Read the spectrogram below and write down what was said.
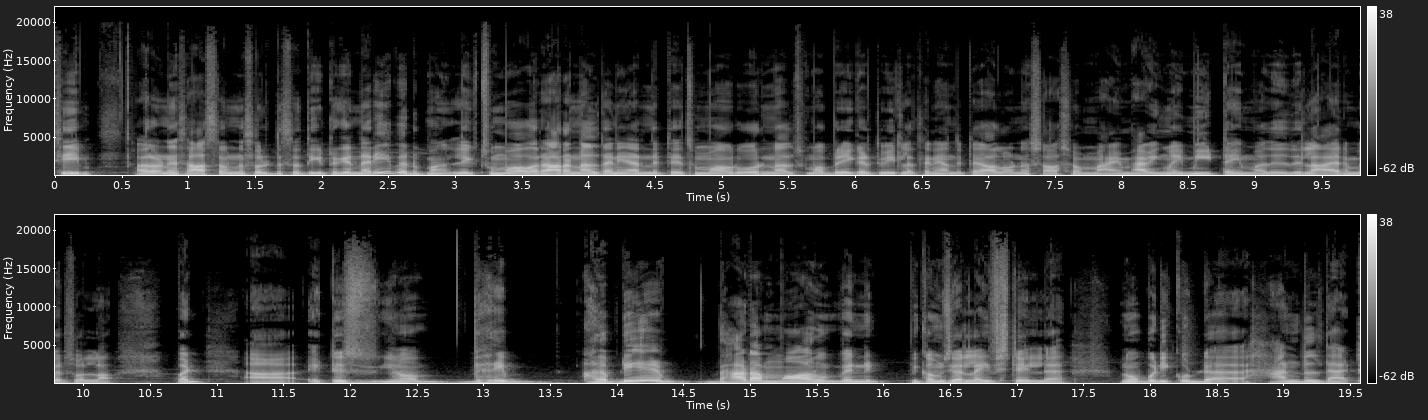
see alone சாசம்னு சொல்லிட்டு சுற்றிக்கிட்டு இருக்கேன் நிறைய பேர் இருப்பாங்க. லைக் சும்மா ஒரு அரை நாள் தனியாக இருந்துட்டு சும்மா ஒரு ஒரு நாள் சும்மா பிரேக் எடுத்து வீட்டில் தனியாக இருந்துட்டு alone is awesome I am having my me time அது இதெல்லாம் ஆயிரம் பேர் சொல்லலாம். But it is you know very அது அப்படியே பேடாக மாறும் when it becomes your life ஸ்டைலில் நோ படி குட் ஹேண்டில் தேட்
